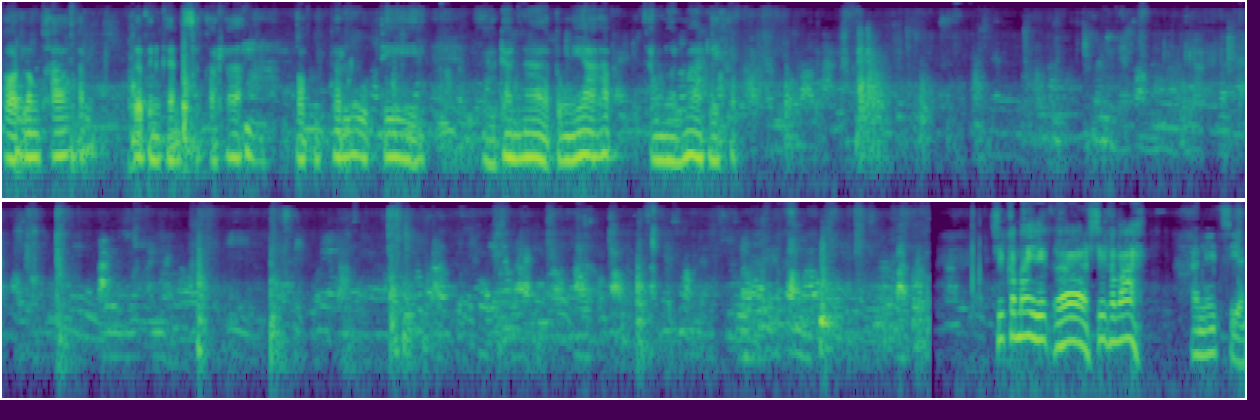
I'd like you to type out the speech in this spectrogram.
ถอดรองเท้าครับ เพื่อเป็นการสักการะพระพุทธรูปที่อยู่ด้านหน้าตรงนี้ครับจำนวนมากเลยครับชิดเข้ามาอีก เออชิดเข้ามา อันนี้เสียน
